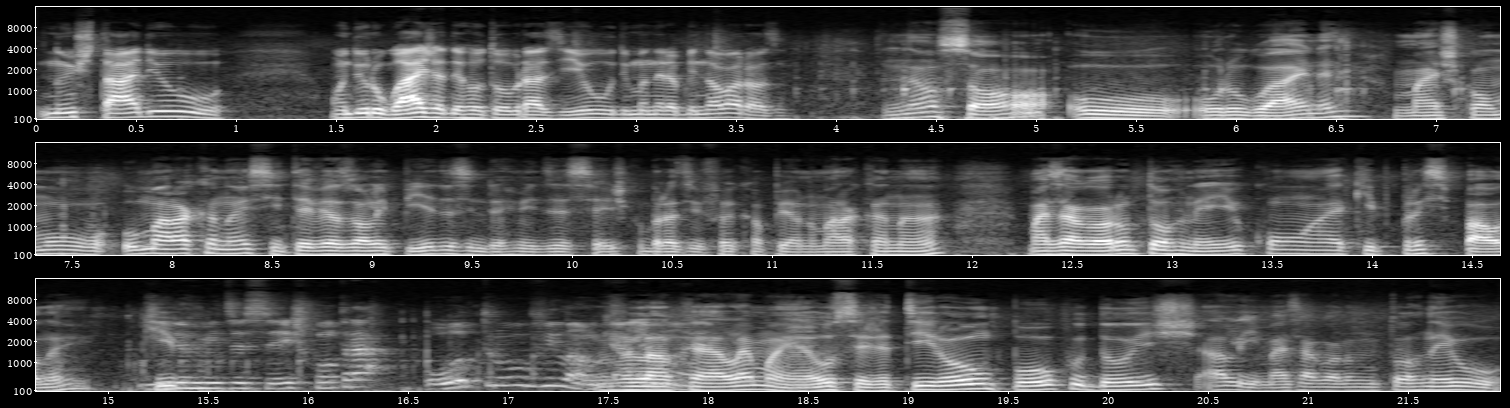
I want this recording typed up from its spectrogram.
no estádio onde o Uruguai já derrotou o Brasil de maneira bem dolorosa. Não só o Uruguai, né? Mas como o Maracanã em si. Teve as Olimpíadas em 2016, que o Brasil foi campeão no Maracanã. Mas agora um torneio com a equipe principal, né? Que... Em 2016 contra outro vilão, que é a vilão que é a Alemanha. Ou seja, tirou um pouco dois ali, mas agora no torneio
